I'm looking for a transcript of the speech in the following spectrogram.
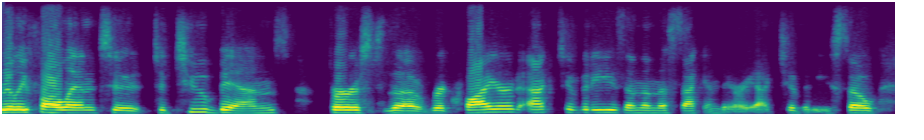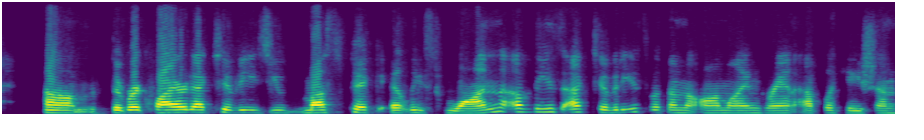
really fall into to two bins. First, the required activities and then the secondary activities. So um, the required activities, you must pick at least one of these activities within the online grant application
